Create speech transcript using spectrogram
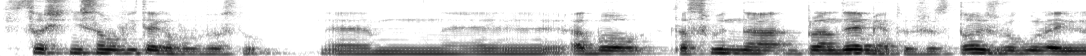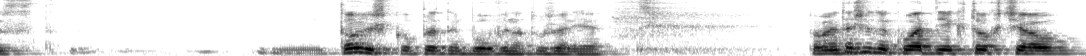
Coś niesamowitego po prostu. E, Albo ta słynna pandemia, to już, jest, to już w ogóle jest, to już kompletne było wynaturzenie. Pamiętacie dokładnie, kto chciał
